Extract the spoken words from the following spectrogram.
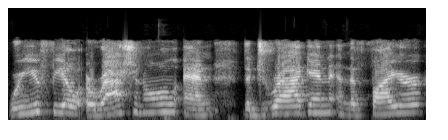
where you feel irrational and the dragon and the fire.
